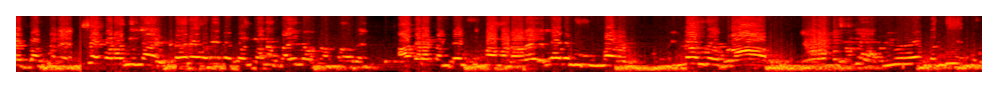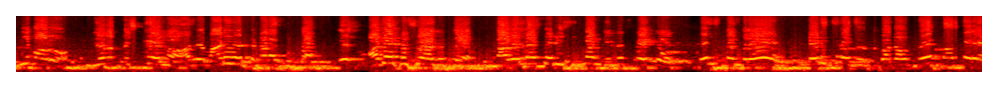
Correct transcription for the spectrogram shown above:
ರೆಡ್ ಮಾಡ್ತಾರೆ. ಶಿಕ್ಷೆ ಕೊಡೋದಿಲ್ಲ ಇಡೋದೇ ಹೊಡಿಬೇಕು ಅಂತ ನಮ್ಮ ಕೈಲಿ ಅವ್ರೆ ಆ ತರ ಕಂಟೆಂಟ್ ಸಿನಿಮಾ ಮಾಡೋರೆ, ಎಲ್ಲ ಬಂದು ಸಿನಿಮಾ ಇನ್ನೊಂದು ಬ್ರೋ ಇವರು ಮುಸ್ಲಿಂ ಇವರು ಬಂದು ಮುಸ್ಲಿಂ ಅವರು ಇವರು ಕ್ರಿಸ್ಟಿಯನ್ ಆದ್ರೆ ಮಾಡಿದಂತ ಕಾಣಿಸುತ್ತ ಸುತ್ತ ಅದೇ ಖುಷಿ ಆಗುತ್ತೆ ನಾವೆಲ್ಲ ಸೇರಿ ಸಿನಿಮಾ ಗೆಲ್ಲಿಸ್ಬೇಕು ಎಂತಂದ್ರೆ ನಡೀತಿರೋದು ಅವ್ರು ಬ್ರೇಕ್ ಮಾಡ್ತಾರೆ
